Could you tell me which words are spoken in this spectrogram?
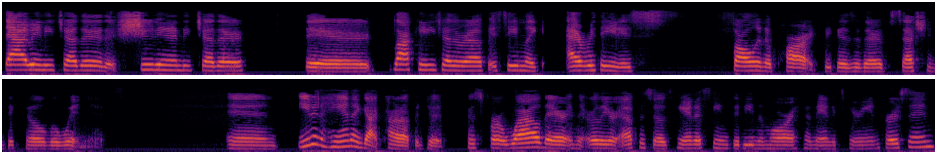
stabbing each other, they're shooting at each other, they're locking each other up. It seemed like everything is falling apart because of their obsession to kill the witness. And even Hannah got caught up into it because for a while there in the earlier episodes, Hannah seemed to be the more humanitarian person,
